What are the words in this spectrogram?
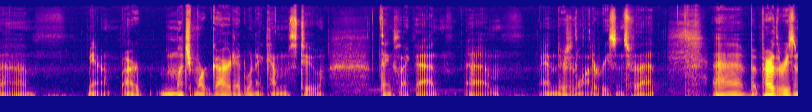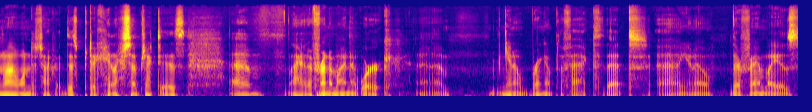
uh, you know, are much more guarded when it comes to things like that. Um, and there's a lot of reasons for that. Uh, but part of the reason why I wanted to talk about this particular subject is um, I had a friend of mine at work, um, you know, bring up the fact that, uh, you know, their family is,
